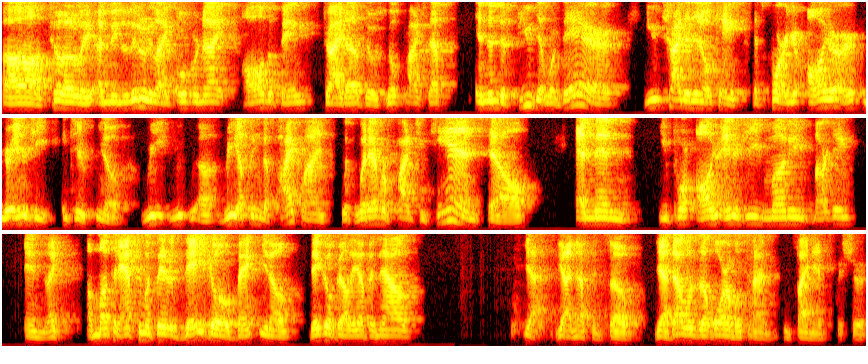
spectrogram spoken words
Oh, totally. I mean, literally, like overnight, all the banks dried up. There was no products left. And then the few that were there, you try to then, okay, let's pour your all your, your energy into, you know, re, uh, re-upping the pipeline with whatever product you can sell. And then you pour all your energy, money, marketing, and like a month and a half, two months later, they go bank, you know, they go belly up, and now yeah, you got nothing. So yeah, that was a horrible time in finance for sure.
